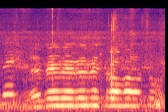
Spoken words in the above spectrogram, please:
Beh, beh, beh, beh, vai, trovalo tu.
